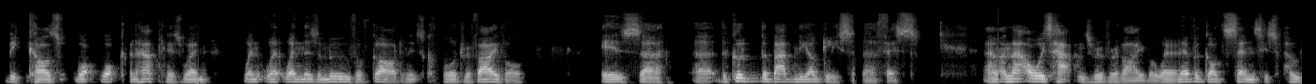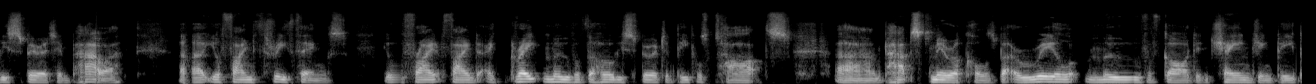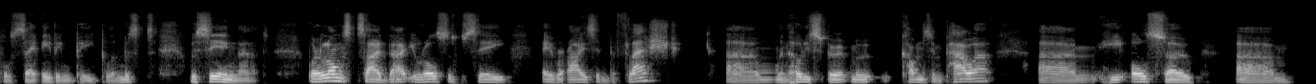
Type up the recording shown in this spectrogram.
because what what can happen is when when when, when there's a move of God and it's called revival, is uh, uh, the good, the bad, and the ugly surface. Um, and that always happens with revival. Whenever God sends his Holy Spirit in power, uh, you'll find three things. You'll find, a great move of the Holy Spirit in people's hearts, um, perhaps miracles, but a real move of God in changing people, saving people. And we're, we're seeing that. But alongside that, you'll also see a rise in the flesh, um, when the Holy Spirit mo- comes in power, um, he also, um,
